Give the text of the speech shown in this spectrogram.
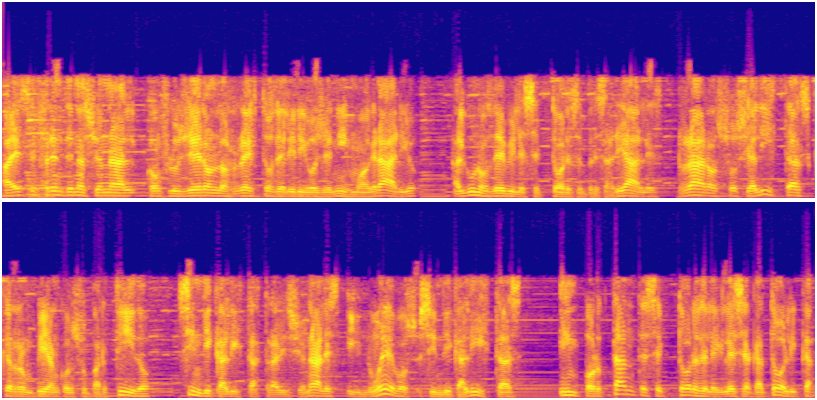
A ese Frente Nacional confluyeron los restos del irigoyenismo agrario, algunos débiles sectores empresariales, raros socialistas que rompían con su partido, sindicalistas tradicionales y nuevos sindicalistas, importantes sectores de la Iglesia Católica,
